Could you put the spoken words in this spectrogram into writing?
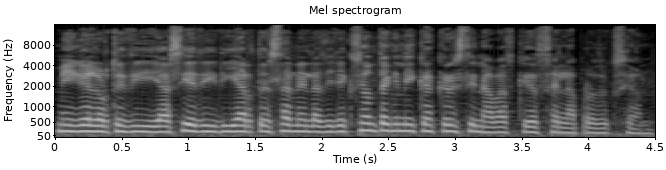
Miguel Ortiz y Asier Iriarte están en la dirección técnica, Cristina Vázquez en la producción.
